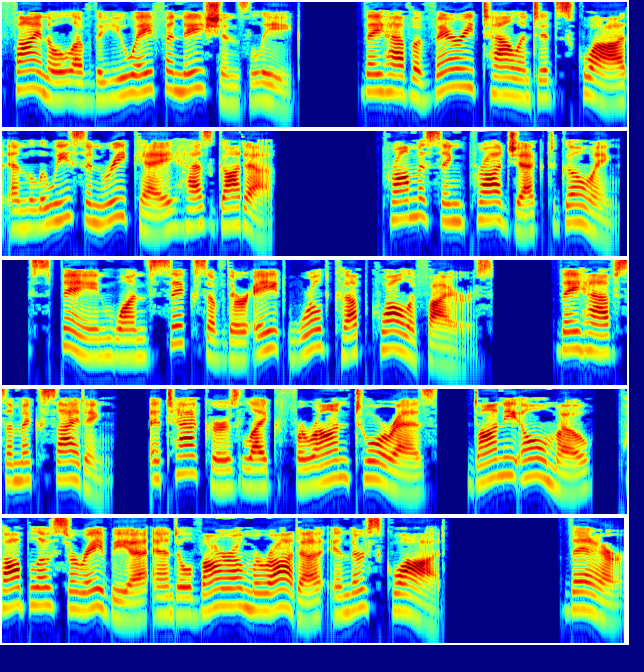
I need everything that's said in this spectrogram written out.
final of the UEFA Nations League. They have a very talented squad and Luis Enrique has got a promising project going. Spain won six of their eight World Cup qualifiers. They have some exciting attackers like Ferran Torres, Dani Olmo, Pablo Sarabia and Alvaro Morata in their squad. Their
